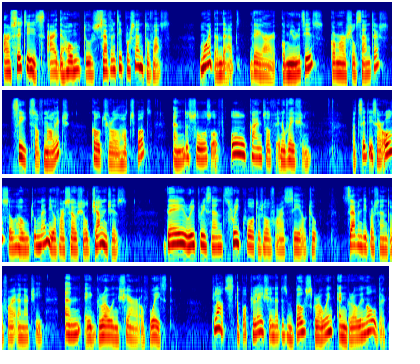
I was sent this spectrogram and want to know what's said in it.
Our cities are the home to 70% of us. More than that, they are communities, commercial centers, seats of knowledge, cultural hotspots, and the source of all kinds of innovation. But cities are also home to many of our social challenges. They represent three quarters of our CO2, 70% of our energy, and a growing share of waste plus a population that is both growing and growing older.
